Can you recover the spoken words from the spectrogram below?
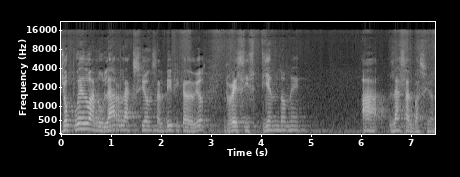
Yo puedo anular la acción salvífica de Dios resistiéndome a la salvación,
